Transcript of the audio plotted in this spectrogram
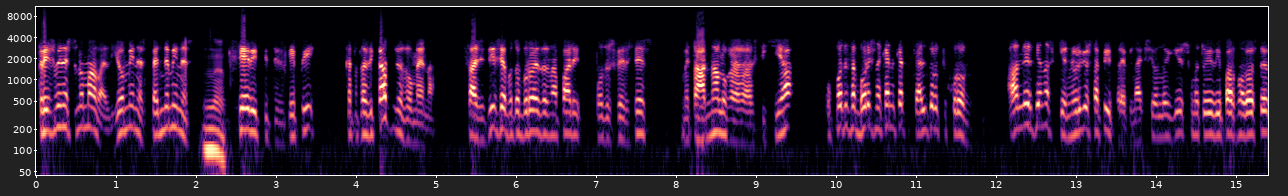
τρεις μήνες στην ομάδα, δύο μήνες, πέντε μήνες. Ναι. Ξέρει τι της λείπει κατά τα δικά του δεδομένα. Θα ζητήσει από τον πρόεδρο να πάρει ποδοσφαιριστές με τα ανάλογα στοιχεία, οπότε θα μπορέσει να κάνει κάτι καλύτερο του χρόνου. Αν έρθει ένας καινούριος θα πει πρέπει να αξιολογήσουμε το ήδη υπάρχον ρόστερ,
